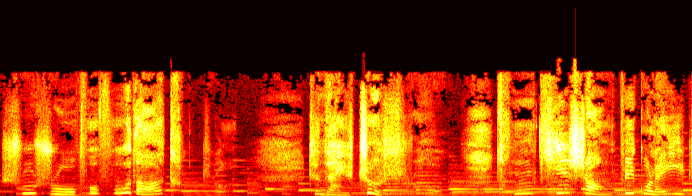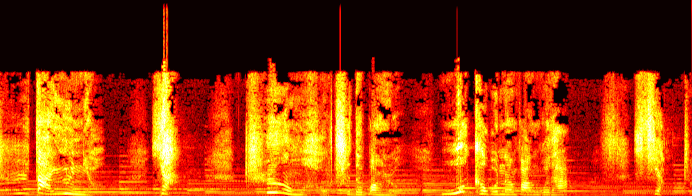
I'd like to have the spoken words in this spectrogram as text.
舒舒服服地躺着。正在这时候，从天上飞过来一只大玉鸟，呀，这么好吃的蚌肉，我可不能放过它。想着，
